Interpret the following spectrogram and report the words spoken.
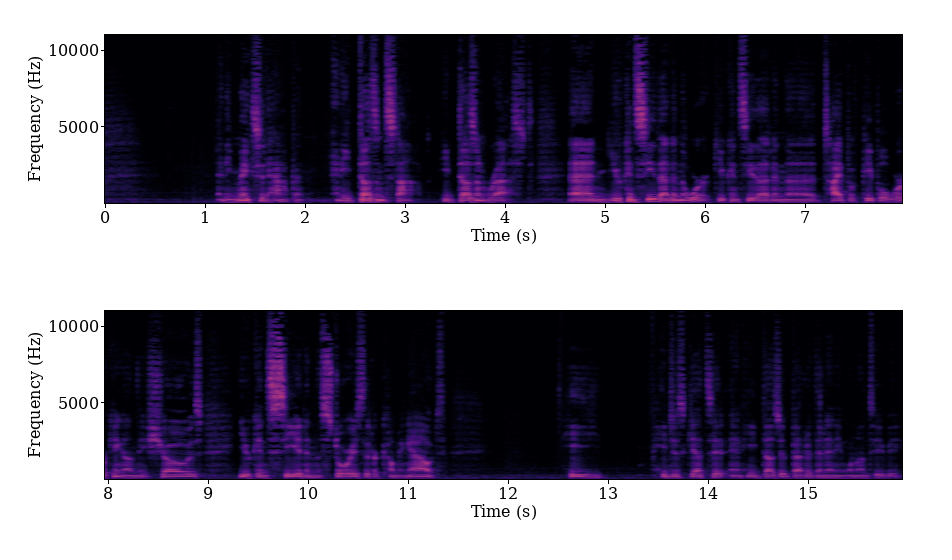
and he makes it happen. And he doesn't stop. He doesn't rest. And you can see that in the work. You can see that in the type of people working on these shows. You can see it in the stories that are coming out. He, he just gets it, and he does it better than anyone on TV.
